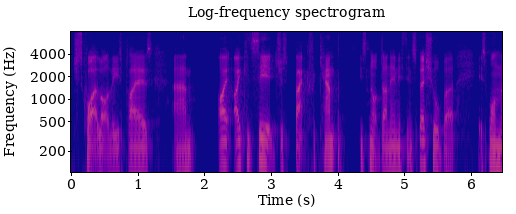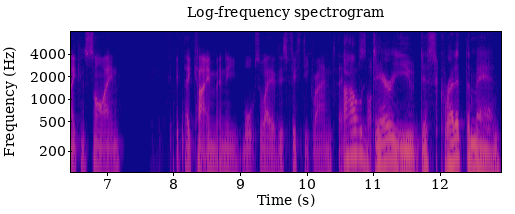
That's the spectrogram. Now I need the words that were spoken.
which is quite a lot of these players. Um, I, I could see it just back for camp. He's not done anything special, but it's one they can sign. If, if they cut him and he walks away with his 50 grand, then how dare you discredit the man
